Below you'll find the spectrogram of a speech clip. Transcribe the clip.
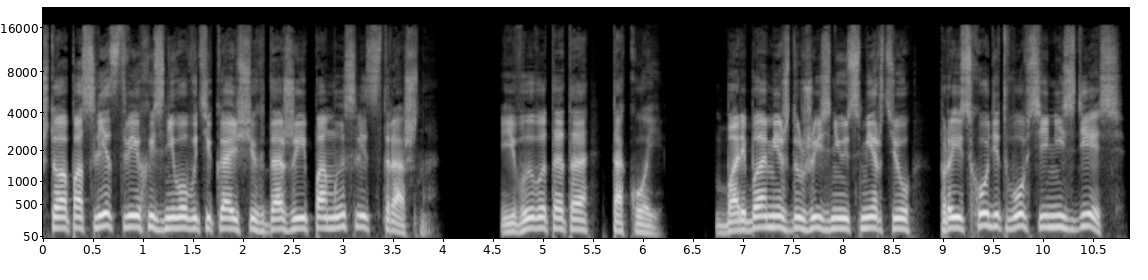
что о последствиях из него вытекающих даже и помыслить страшно. И вывод это такой. Борьба между жизнью и смертью происходит вовсе не здесь,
